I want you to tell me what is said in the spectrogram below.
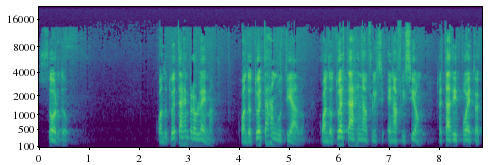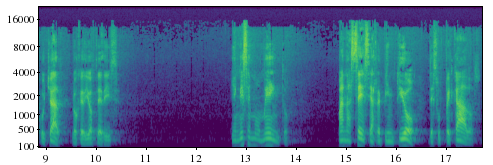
sordo. Cuando tú estás en problemas, cuando tú estás angustiado, cuando tú estás en, aflicción, tú estás dispuesto a escuchar lo que Dios te dice. Y en ese momento, Manasés se arrepintió de sus pecados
